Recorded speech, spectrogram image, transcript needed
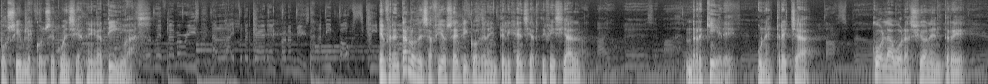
posibles consecuencias negativas. Enfrentar los desafíos éticos de la inteligencia artificial requiere una estrecha colaboración entre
